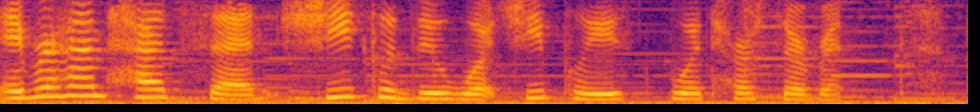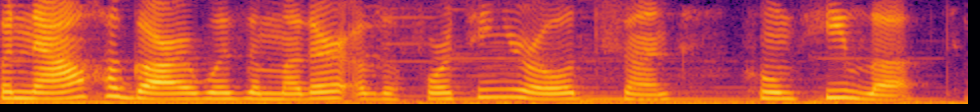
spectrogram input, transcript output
Abraham had said she could do what she pleased with her servant. But now Hagar was the mother of the 14 year old son whom he loved.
